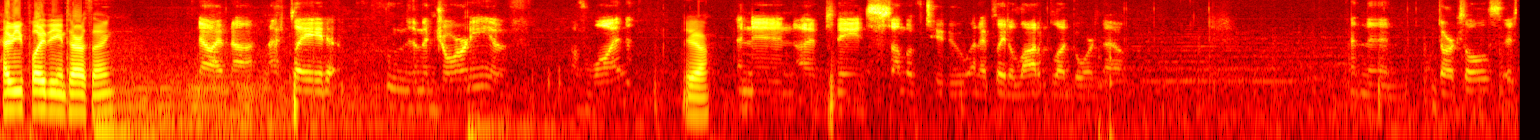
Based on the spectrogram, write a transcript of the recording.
Have you played the entire thing? No, I've not. I've played the majority of of one, Yeah. and then I played some of two, and I played a lot of Bloodborne though. And then Dark Souls. It's,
